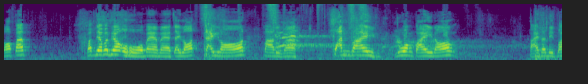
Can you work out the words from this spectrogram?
รอแป๊บ แป๊บเดียวแป๊บเดียวโอ้โหแม่แม่ใจร้อนใจร้อนมาดิมาฟันไปล่วงไปน้อง ตายสนิทไป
